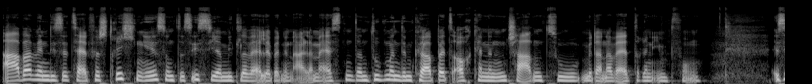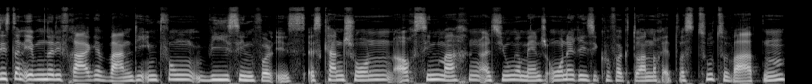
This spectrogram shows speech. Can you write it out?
Aber wenn diese Zeit verstrichen ist, und das ist sie ja mittlerweile bei den allermeisten, dann tut man dem Körper jetzt auch keinen Schaden zu mit einer weiteren Impfung. Es ist dann eben nur die Frage, wann die Impfung wie sinnvoll ist. Es kann schon auch Sinn machen, als junger Mensch ohne Risikofaktoren noch etwas zuzuwarten.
